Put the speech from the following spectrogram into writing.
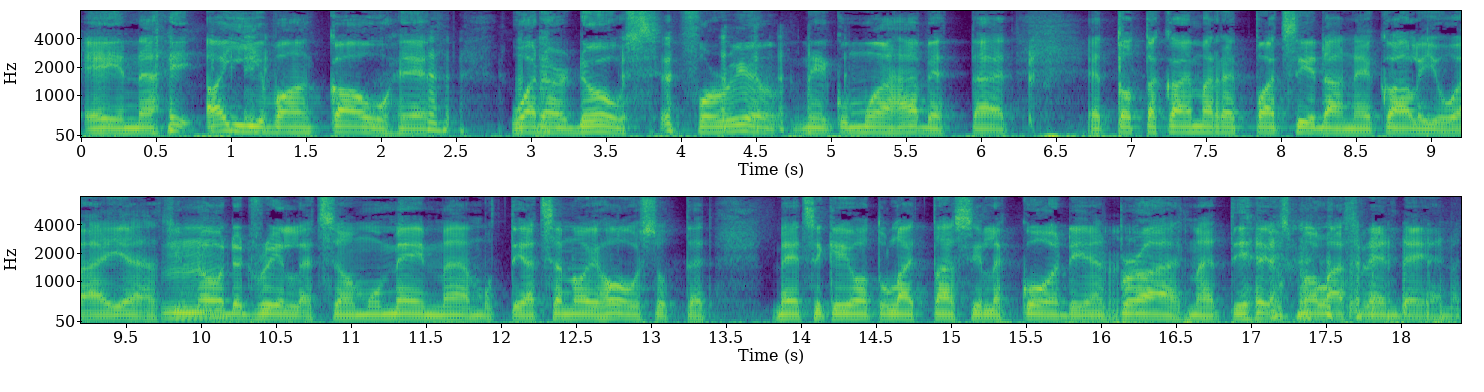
ei näin, aivan kauheet. What are those? For real, niin kuin mua hävettää, että et totta kai mä reppaat Zidane kaljua äijä, mm. you know the drill, että se on mun main man, mutta tiedät sä noi housut, että meitsikin joutuu laittaa sille koodiin, että bra, mä en tiedä, jos me ollaan frendejä.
